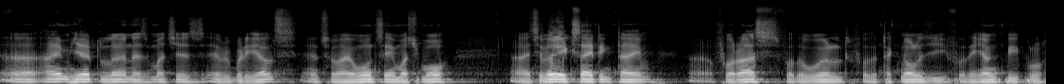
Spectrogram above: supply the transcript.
uh, I'm here to learn as much as everybody else, and so I won't say much more. Uh, it's a very exciting time uh, for us, for the world, for the technology, for the young people,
